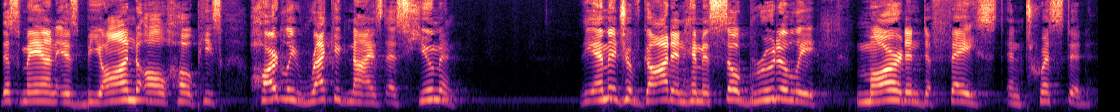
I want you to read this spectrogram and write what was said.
This man is beyond all hope. He's hardly recognized as human. The image of God in him is so brutally marred and defaced and twisted.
